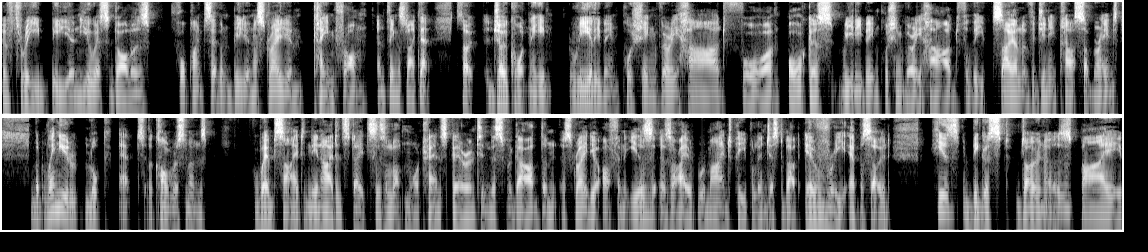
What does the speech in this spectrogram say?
of 3 billion US dollars, 4.7 billion Australian came from and things like that. So Joe Courtney really been pushing very hard for AUKUS, really been pushing very hard for the sale of Virginia class submarines. But when you look at the congressman's website in the United States is a lot more transparent in this regard than Australia often is, as I remind people in just about every episode. His biggest donors by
